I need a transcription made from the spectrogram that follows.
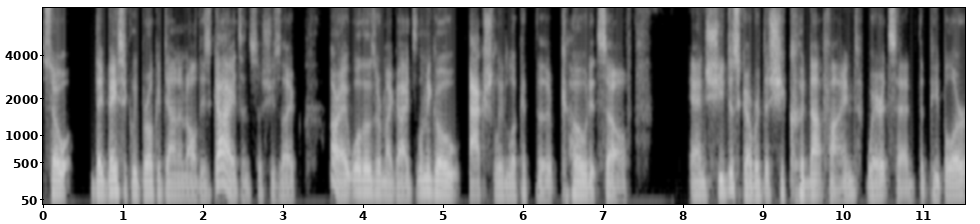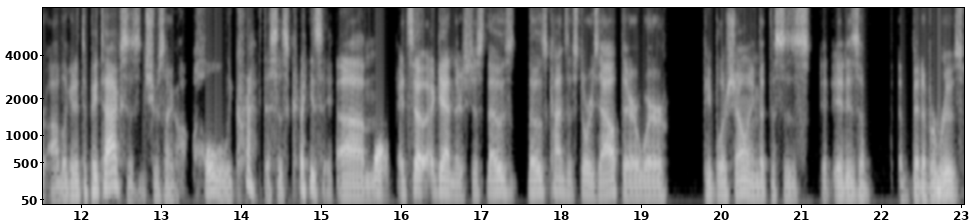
So they basically broke it down in all these guides. And so she's like, all right, well, those are my guides. Let me go actually look at the code itself. And she discovered that she could not find where it said that people are obligated to pay taxes. And she was like, holy crap, this is crazy. Um, yeah. And so again, there's just those those kinds of stories out there where people are showing that this is it, it is a, a bit of a ruse.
